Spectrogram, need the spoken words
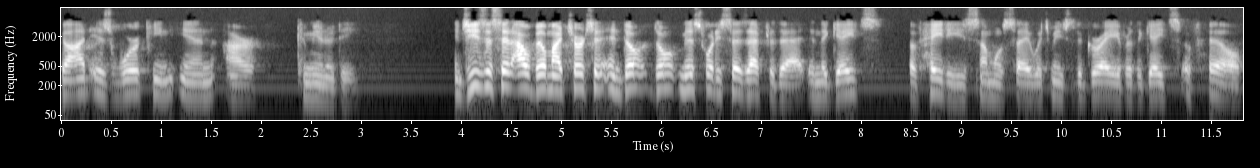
God is working in our community. And Jesus said, I will build my church. And don't, don't miss what he says after that. In the gates of Hades, some will say, which means the grave or the gates of hell,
